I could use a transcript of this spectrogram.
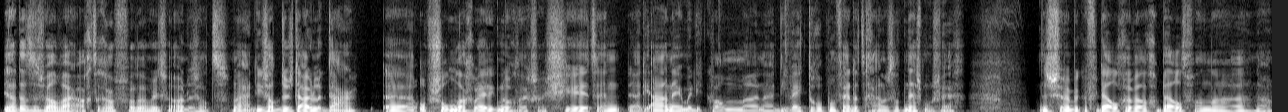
Ja, dat is wel waar. Achteraf oh, er zat, nou, die zat dus duidelijk daar. Eh, op zondag weet ik nog, echt zo shit. En ja, die aannemer die kwam nou, die week erop om verder te gaan, dus dat nest moest weg. Dus toen heb ik een verdelger wel gebeld van, nou,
